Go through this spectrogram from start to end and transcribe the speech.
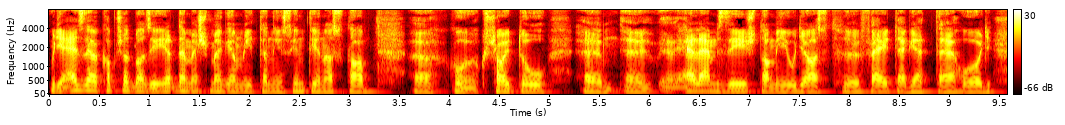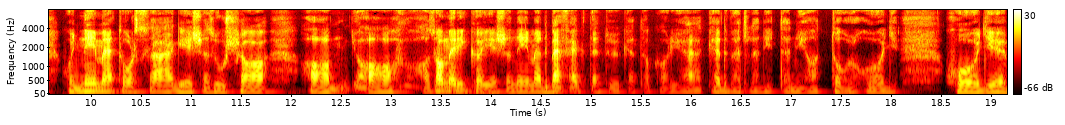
Ugye ezzel kapcsolatban azért érdemes megemlíteni szintén azt a, a sajtó elemzést, ami ugye azt fejtegette, hogy, hogy Németország és az USA a, a, az amerikai és a német befektetőket akarja elkedvetleníteni attól, hogy, hogy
